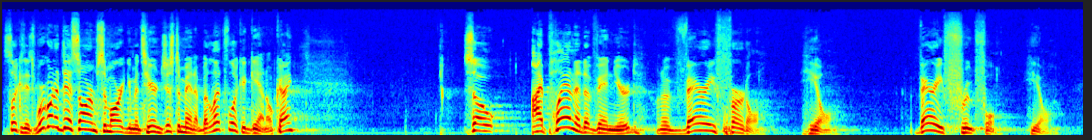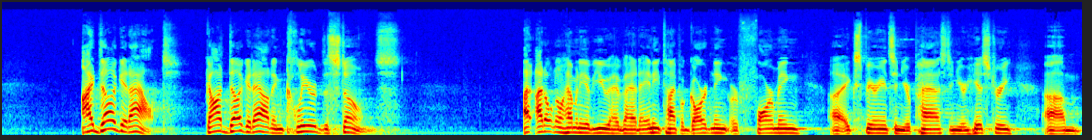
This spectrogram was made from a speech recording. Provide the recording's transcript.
Let's look at this. We're going to disarm some arguments here in just a minute, but let's look again, okay? So, I planted a vineyard on a very fertile hill, very fruitful hill. I dug it out. God dug it out and cleared the stones. I, I don't know how many of you have had any type of gardening or farming uh, experience in your past, in your history. Um,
